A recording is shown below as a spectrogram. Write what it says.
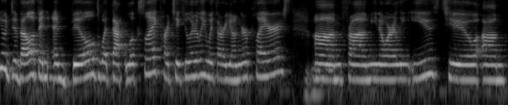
you know develop and, and build what that looks like particularly with our younger players mm-hmm. um, from you know our elite youth to um,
